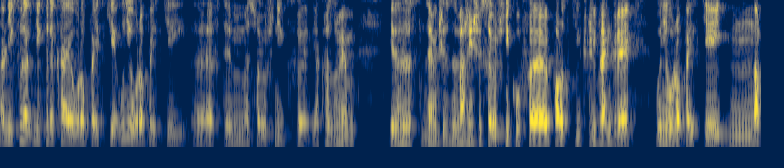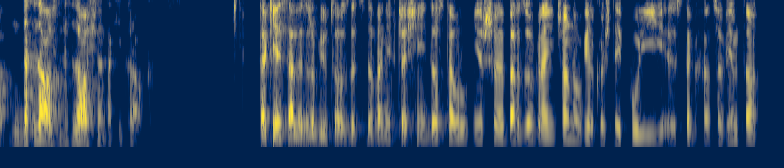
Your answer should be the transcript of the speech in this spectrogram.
Ale niektóre, niektóre kraje europejskie, Unii Europejskiej, e, w tym sojusznik, e, jak rozumiem, jeden z najważniejszych sojuszników e, Polski, czyli Węgry w Unii Europejskiej, mm, no, decydował, zdecydował się na taki krok. Tak jest, ale zrobił to zdecydowanie wcześniej. Dostał również e, bardzo ograniczoną wielkość tej puli. Z tego co wiem, to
